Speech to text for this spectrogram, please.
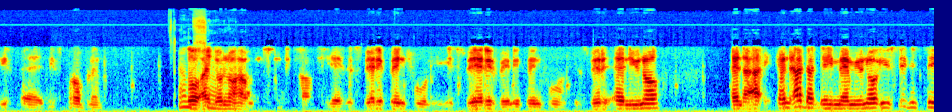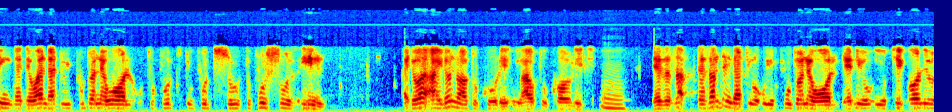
this uh, this problem. I'm so I don't know how to sort it out. Yes, it's very painful. It's very very painful. It's very and you know. And I, and other day, ma'am, you know, you see this thing that the one that we put on the wall to put to put shoe, to put shoes in. I don't I don't know how to call it how to call it. Mm. There's a, there's something that you you put on a wall, then you you take all your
